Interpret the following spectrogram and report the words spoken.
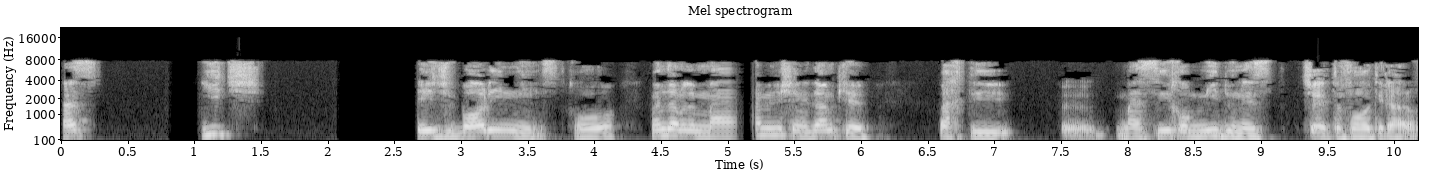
پس هیچ اجباری نیست خب؟ من در مورد من شنیدم که وقتی مسیح خب می‌دونست چه اتفاقاتی قرار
